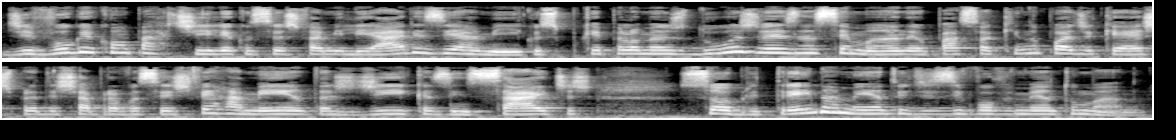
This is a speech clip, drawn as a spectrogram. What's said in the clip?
divulgue e compartilhe com seus familiares e amigos, porque pelo menos duas vezes na semana eu passo aqui no podcast para deixar para vocês ferramentas, dicas, insights sobre treinamento e desenvolvimento humano.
